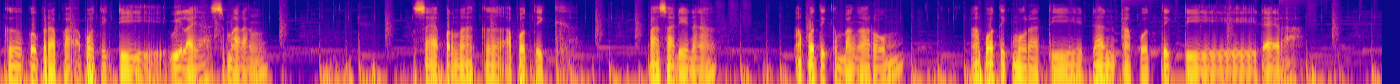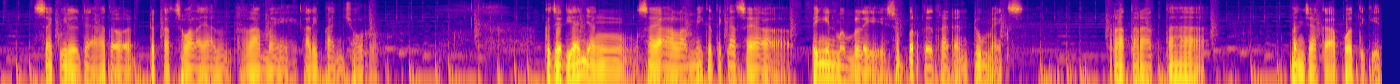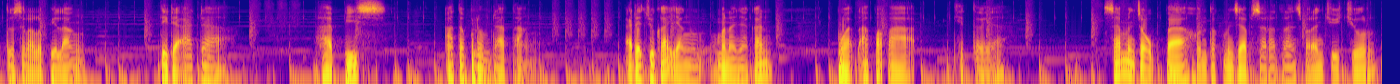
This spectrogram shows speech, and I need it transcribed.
ke beberapa apotek di wilayah Semarang. Saya pernah ke apotek Pasadena, apotek Kembang Arom, apotek Murati, dan apotek di daerah Sekwilda atau dekat Swalayan Ramai Kalipancur. Kejadian yang saya alami ketika saya ingin membeli Super Tetra dan Dumex, rata-rata penjaga apotek itu selalu bilang tidak ada, habis, atau belum datang. Ada juga yang menanyakan buat apa pak gitu ya. Saya mencoba untuk menjawab secara transparan jujur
